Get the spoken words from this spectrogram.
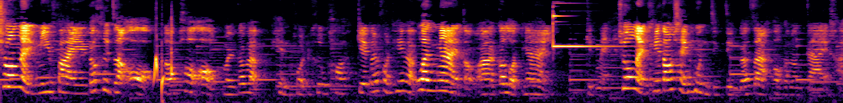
ช่วงไหนมีไฟก็คือจะออก แล้วพอออกมันก็แบบเห็นผล คือพอเกดเป็นคนที่แบบอ้วนง่ายแต่ว่าก็ลดง่ายก็ตไหมช่วงไหนที่ต้องใช้หุ่นจริง ๆ ก็จะออกกำลังกายค่ะ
